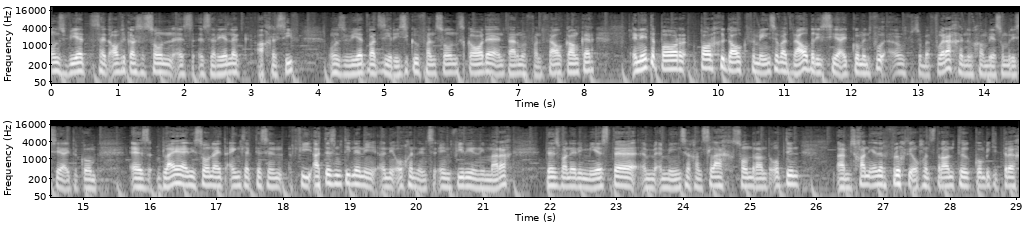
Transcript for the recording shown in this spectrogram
ons weet Suid-Afrika se son is is redelik aggressief. Ons weet wat is die risiko van sonskade in terme van velkanker. En net 'n paar paar goed dalk vir mense wat wel by die see uitkom en so bevoorreg genoeg gaan wees om by die see uit te kom is bly hy die son uit eintlik tussen 4 uh, ah, tussen 10 in die in die oggend en, en 4 uur in die middag. Dis wanneer die meeste um, mense gaan sleg sonrand opdoen. Ehm um, gaan eerder vroeg die oggendstrand toe, kom bietjie terug,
